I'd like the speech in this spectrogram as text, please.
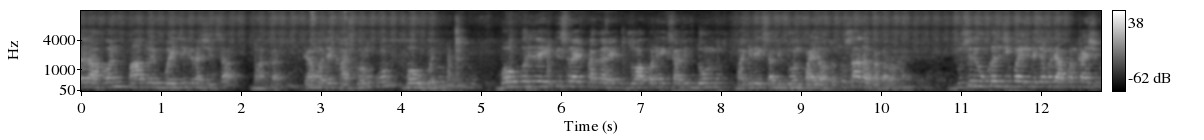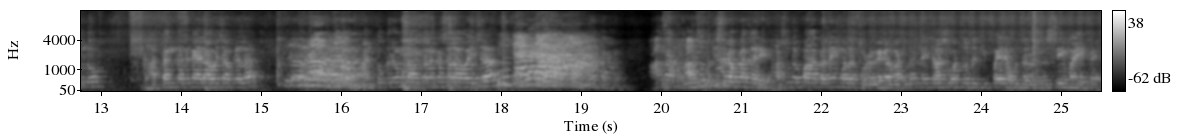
तर आपण पाहतोय बैजिक राशीचा भाकार. त्यामध्ये खास करून कोण? बहुपदी. बहुपदीचा एक तिसरा एक प्रकार आहे जो आपण एक साधिक दोन भागिले एक साधिक दोन पाहिला होता तो साधा प्रकार होता. दुसरी उकलची पाहिली त्याच्यामध्ये आपण काय शिकलो? घातांकाचा काय लावायचा आपल्याला? आणि तो क्रम लावताना कसा लावायचा? आता हा जो तिसरा प्रकार आहे हा सुद्धा पाहता नाही मला थोडा वेगळा वाटला. नाही तर असं वाटत होतं की पहिल्या उदाहरणाचं सेम आहे काय.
